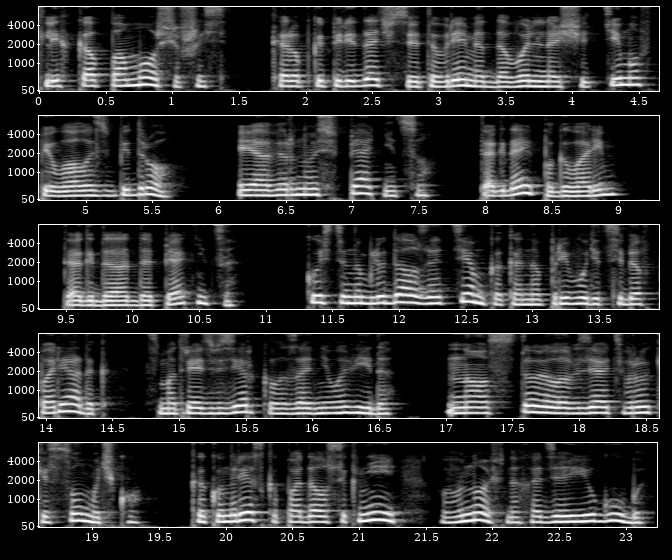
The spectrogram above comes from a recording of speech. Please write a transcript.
слегка поморщившись. Коробка передач все это время довольно ощутимо впивалась в бедро. «Я вернусь в пятницу. Тогда и поговорим. Тогда до пятницы». Костя наблюдал за тем, как она приводит себя в порядок, смотрясь в зеркало заднего вида. Но стоило взять в руки сумочку, как он резко подался к ней, вновь находя ее губы,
